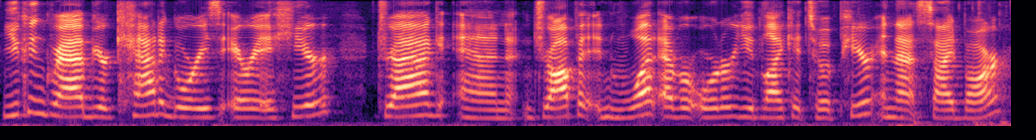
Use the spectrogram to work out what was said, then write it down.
You can grab your categories area here, drag and drop it in whatever order you'd like it to appear in that sidebar.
